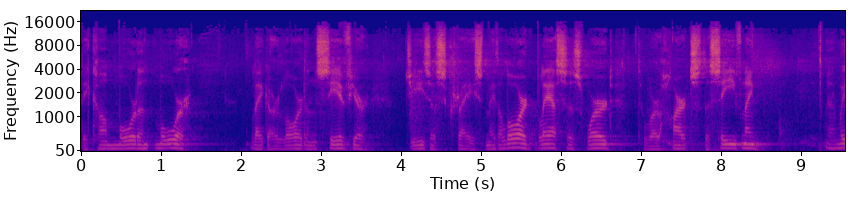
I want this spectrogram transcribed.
become more and more like our Lord and Saviour, Jesus Christ. May the Lord bless His word to our hearts this evening. And we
